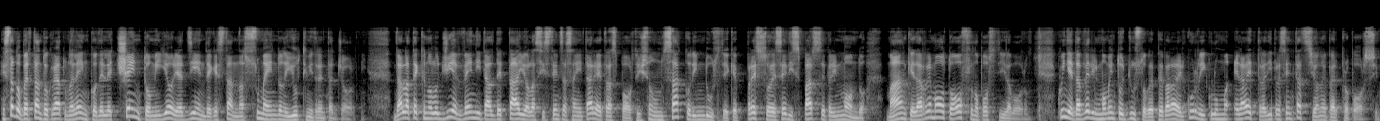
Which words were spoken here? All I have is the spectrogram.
È stato pertanto creato un elenco delle 100 migliori aziende che stanno assumendo negli ultimi 30 giorni. Dalla tecnologia e vendita al dettaglio all'assistenza sanitaria e ai trasporti ci sono un sacco di industrie che presso le sedi sparse per il mondo, ma anche da remoto, offrono posti di lavoro. Quindi è davvero il momento giusto per preparare il curriculum e la lettera di presentazione per proporsi.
